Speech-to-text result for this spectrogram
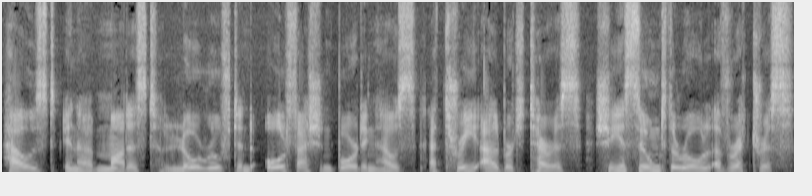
Housed in a modest, low roofed, and old fashioned boarding house at 3 Albert Terrace, she assumed the role of rectress,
